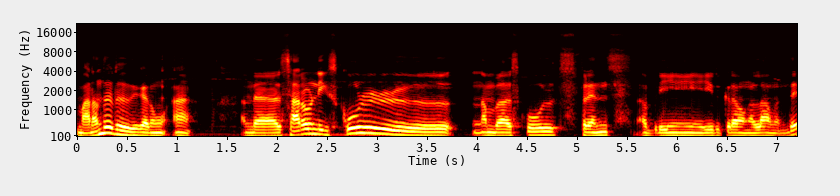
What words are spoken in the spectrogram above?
மறந்துடுறதுக்காரும் ஆ அந்த சரௌண்டிங் ஸ்கூல் நம்ம ஸ்கூல்ஸ் ஃப்ரெண்ட்ஸ் அப்படி இருக்கிறவங்கெல்லாம் வந்து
